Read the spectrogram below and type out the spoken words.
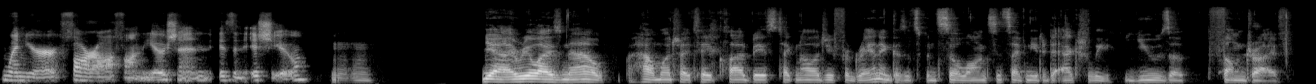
when you're far off on the ocean is an issue. Mm-hmm. Yeah, I realize now how much I take cloud based technology for granted because it's been so long since I've needed to actually use a thumb drive,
